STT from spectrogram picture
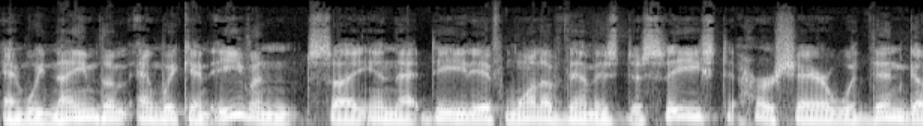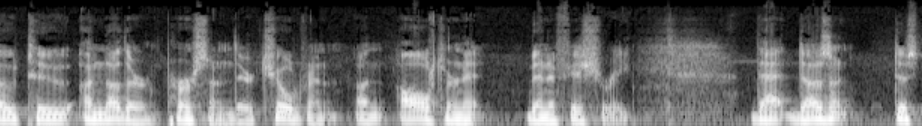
and we name them, and we can even say in that deed if one of them is deceased, her share would then go to another person, their children, an alternate beneficiary. that doesn't just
